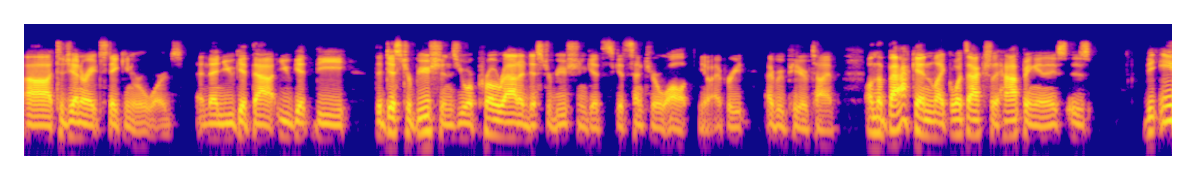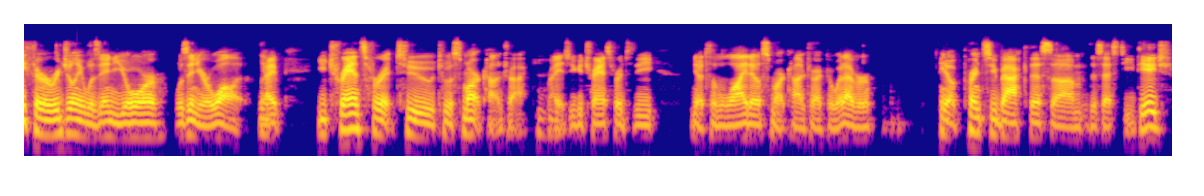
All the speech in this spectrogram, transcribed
uh, to generate staking rewards, and then you get that you get the the distributions, your pro rata distribution gets gets sent to your wallet, you know, every every period of time. On the back end, like what's actually happening is is the ether originally was in your was in your wallet, right? You transfer it to to a smart contract, mm-hmm. right? So you could transfer it to the you know, to the Lido smart contract or whatever, you know, prints you back this um, this STETH,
